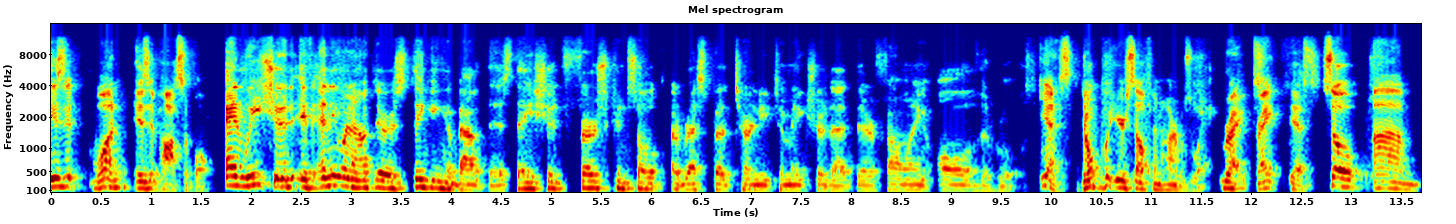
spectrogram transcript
is it one, is it possible? And we should, if anyone out there is thinking about this, they should first consult a RESPA attorney to make sure that they're following all of the rules. Yes. Don't put yourself in harm's way. Right. Right. Yes. So, um,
